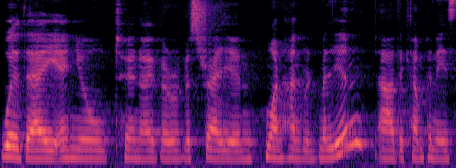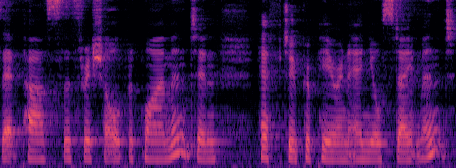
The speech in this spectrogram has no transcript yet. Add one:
with a annual turnover of Australian 100 million are the companies that pass the threshold requirement and have to prepare an annual statement.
